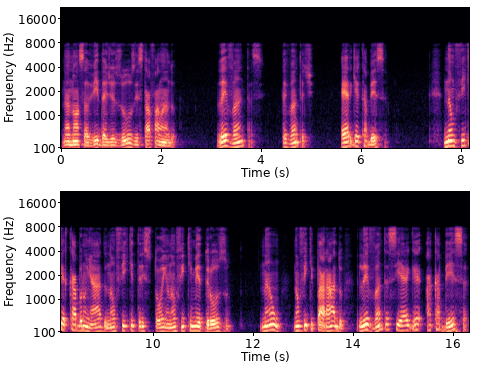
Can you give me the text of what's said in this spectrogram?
na nossa vida, Jesus está falando: levanta-se, levanta-te, ergue a cabeça. Não fique acabrunhado, não fique tristonho, não fique medroso. Não, não fique parado. Levanta-se e ergue a cabeça.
